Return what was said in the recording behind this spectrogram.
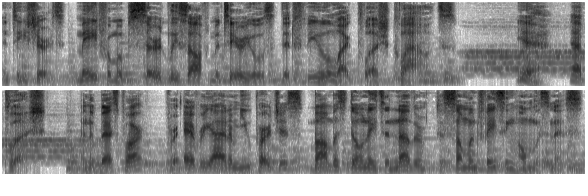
and t-shirts made from absurdly soft materials that feel like plush clouds. Yeah, that plush. And the best part? For every item you purchase, Bombas donates another to someone facing homelessness.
